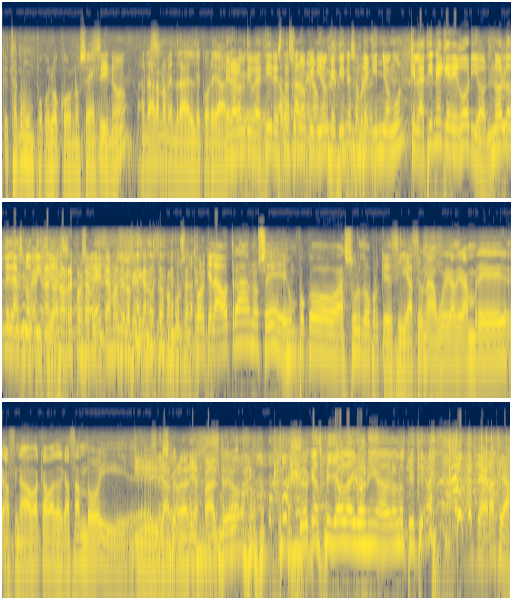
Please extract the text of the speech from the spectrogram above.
que está como un poco loco, no sé. Sí, ¿no? Ahora no vendrá el de Corea. Era lo que te iba a eh, decir. Esta es una opinión que tiene sobre Kim Jong-un, que la tiene Gregorio, no lo de las noticias. No nos responsabilizamos de lo que digan nuestros concursantes. Porque la otra, no sé, es un poco absurdo, porque si hace una huelga de hambre, al final acaba adelgazando y... eh, Y ya no le haría falta. Veo, veo que has pillado la ironía de la noticia. Gracias, gracias.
